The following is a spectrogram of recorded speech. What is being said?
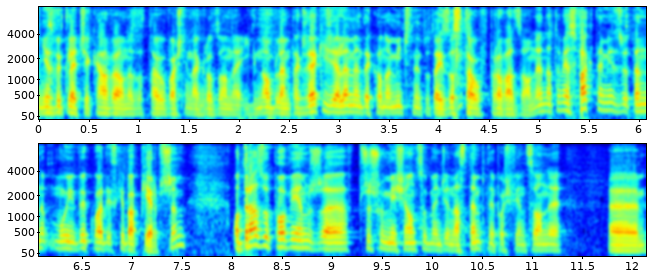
niezwykle ciekawe, one zostały właśnie nagrodzone Ig Noblem, także jakiś element ekonomiczny tutaj został wprowadzony. Natomiast faktem jest, że ten mój wykład jest chyba pierwszym. Od razu powiem, że w przyszłym miesiącu będzie następny poświęcony e,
